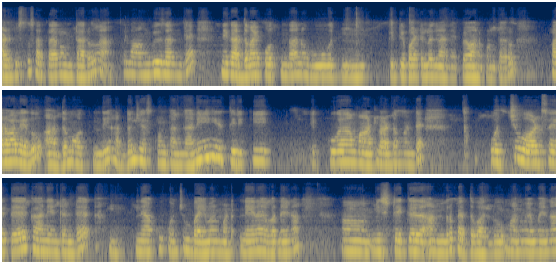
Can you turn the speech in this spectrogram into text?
ఆడిపిస్తూ సరదాగా ఉంటారు. లాంగ్వేజ్ అంటే నీకు అర్థమైపోతుందా? నువ్వు కిట్టి పార్టీలో జాయిన్ అయిపోయావు అనుకుంటారు. పర్వాలేదు అర్థమవుతుంది అర్థం చేసుకుంటాను. కానీ తిరిగి ఎక్కువగా మాట్లాడడం అంటే వచ్చు వర్డ్స్ అయితే కానీ ఏంటంటే నాకు కొంచెం భయం అనమాట నేను ఎవరినైనా మిస్టేక్ అందరూ పెద్దవాళ్ళు. మనం ఏమైనా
